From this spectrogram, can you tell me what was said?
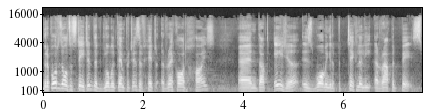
The report has also stated that global temperatures have hit record highs and that Asia is warming at a particularly rapid pace.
